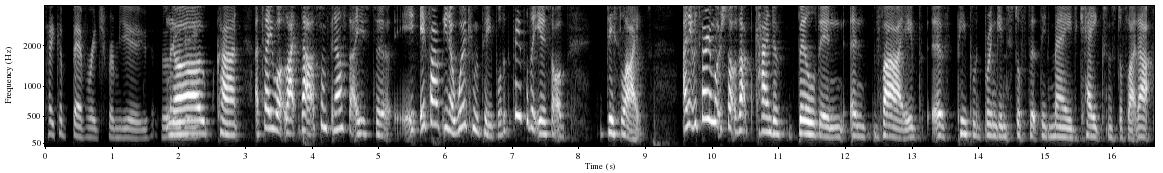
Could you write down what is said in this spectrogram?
take a beverage from you, lady. No, can't. I tell you what, like that's something else that I used to. If I, you know, working with people, the people that you sort of disliked, and it was very much sort of that kind of building and vibe of people bringing stuff that they'd made, cakes and stuff like that.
